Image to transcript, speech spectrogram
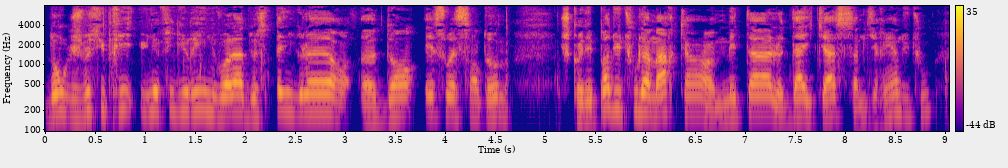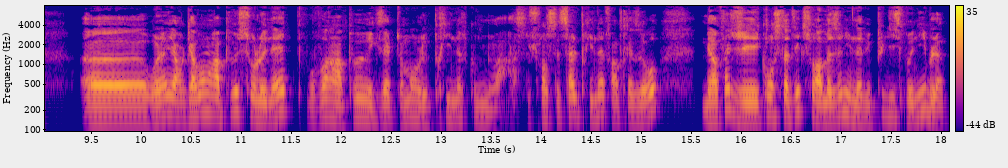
Donc, je me suis pris une figurine, voilà, de Spengler euh, dans SOS Phantom. Je connais pas du tout la marque, hein, Metal Diecast, ça me dit rien du tout. Euh, voilà, et regardons un peu sur le net pour voir un peu exactement le prix neuf. Ah, je pense que c'est ça le prix neuf, hein, 13 euros. Mais en fait, j'ai constaté que sur Amazon, il n'avait plus disponible.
